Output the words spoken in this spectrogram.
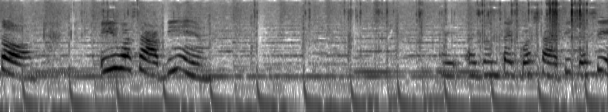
Ito, eh, wasabi eh. I, I don't like wasabi kasi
